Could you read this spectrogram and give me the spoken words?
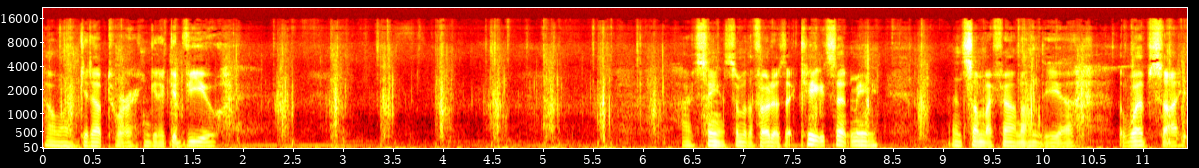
I want to get up to where I can get a good view. I've seen some of the photos that Kate sent me and some I found on the uh, the website.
